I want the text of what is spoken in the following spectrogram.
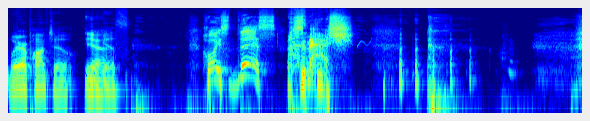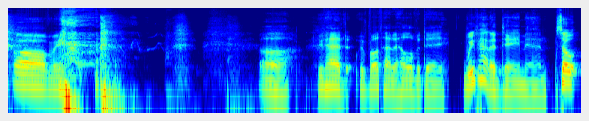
wear a poncho. Yeah. I guess. Hoist this. Smash. Oh man. uh we've had we've both had a hell of a day. We've had a day, man. So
